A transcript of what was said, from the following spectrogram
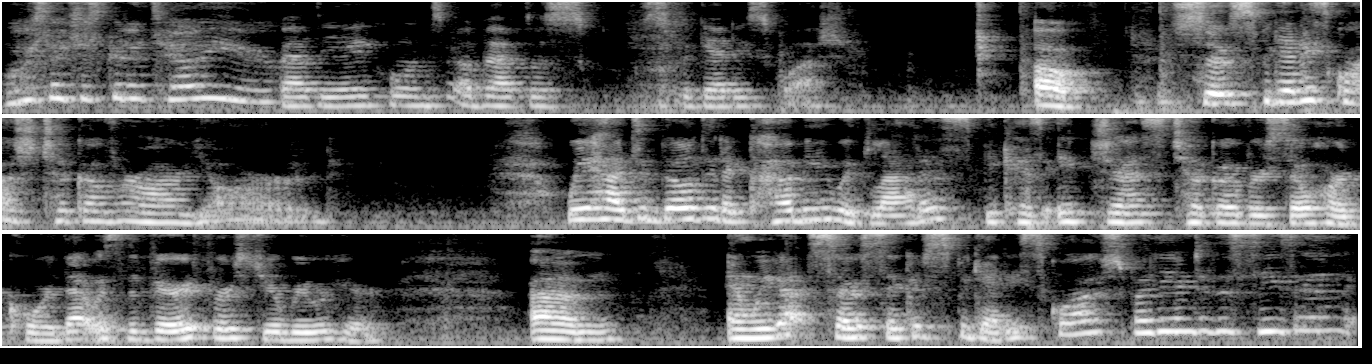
What was I just gonna tell you? about the acorns, about the spaghetti squash. Oh, so spaghetti squash took over our yard. We had to build it a cubby with lattice because it just took over so hardcore. That was the very first year we were here. Um, and we got so sick of spaghetti squash by the end of the season.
